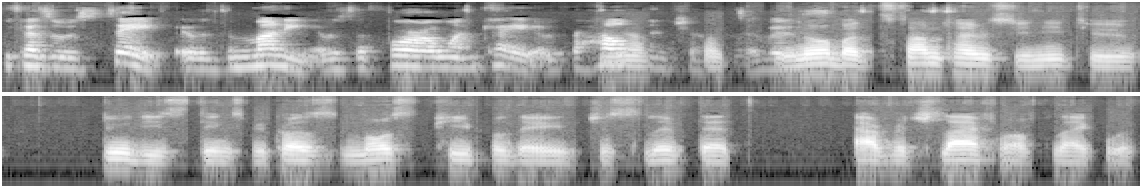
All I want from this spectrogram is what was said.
because it was safe. It was the money. It was the 401k. It was the health yeah, insurance. But, was... You know, but sometimes you need to do these things because most people they just live that average life of like with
